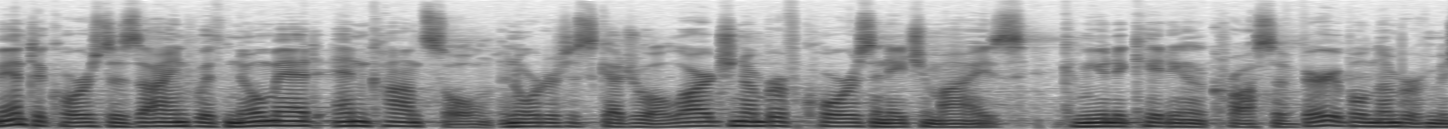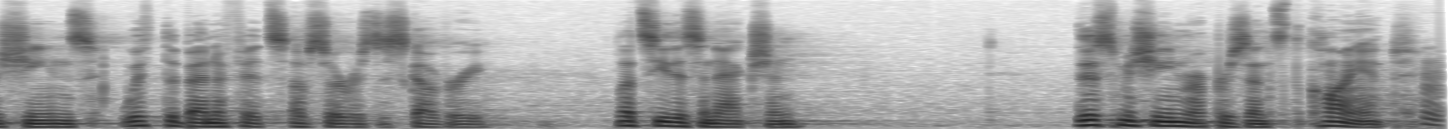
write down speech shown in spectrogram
Manticore is designed with Nomad and Consul in order to schedule a large number of cores and HMIs communicating across a variable number of machines with the benefits of service discovery. Let's see this in action. This machine represents the client. Hmm.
